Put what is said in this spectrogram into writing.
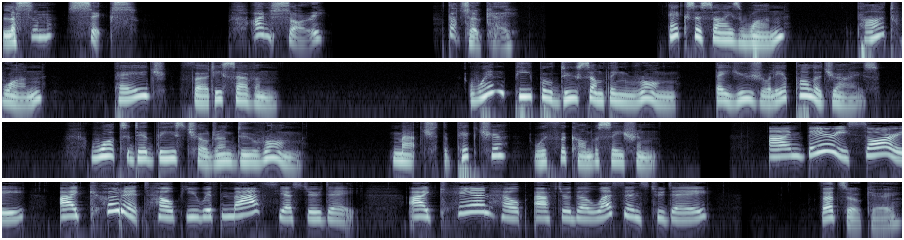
Lesson 6. I'm sorry. That's okay. Exercise 1, Part 1, page 37. When people do something wrong, they usually apologize. What did these children do wrong? Match the picture with the conversation. I'm very sorry. I couldn't help you with maths yesterday. I can help after the lessons today. That's okay.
